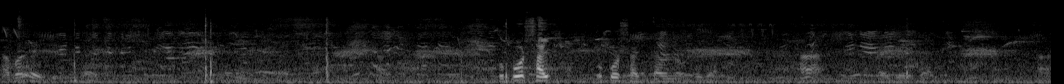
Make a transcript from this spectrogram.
হ্যাঁ। উপর সাইড, উপর সাইডটা হলো হ্যাঁ এটা হ্যাঁ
